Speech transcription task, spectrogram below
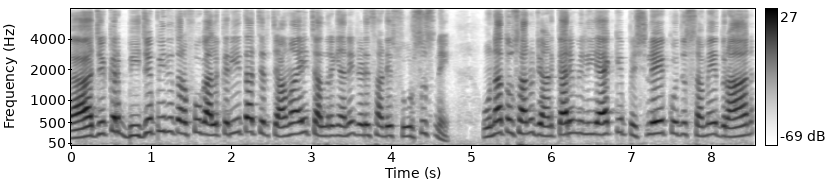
ਅਹ ਜੇਕਰ ਬੀਜੇਪੀ ਦੀ ਤਰਫੋਂ ਗੱਲ ਕਰੀਏ ਤਾਂ ਚਰਚਾਵਾਂ ਇਹ ਚੱਲ ਰਹੀਆਂ ਨੇ ਜਿਹੜੇ ਸਾਡੇ ਸੋਰਸਸ ਨੇ। ਉਹਨਾਂ ਤੋਂ ਸਾਨੂੰ ਜਾਣਕਾਰੀ ਮਿਲੀ ਹੈ ਕਿ ਪਿਛਲੇ ਕੁਝ ਸਮੇਂ ਦੌਰਾਨ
